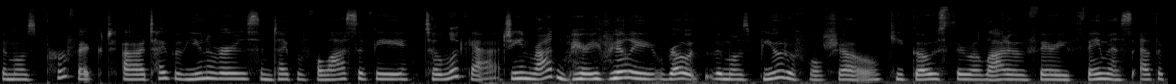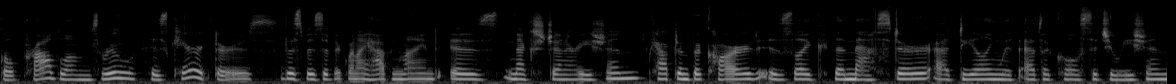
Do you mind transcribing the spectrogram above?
the most perfect uh, type of universe and type of philosophy to look at. Gene Roddenberry really wrote the most beautiful show. He goes through a lot of very famous ethical problems through his characters. The specific one I have in mind is Next Generation. Captain Picard is like the master at dealing with ethical situations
